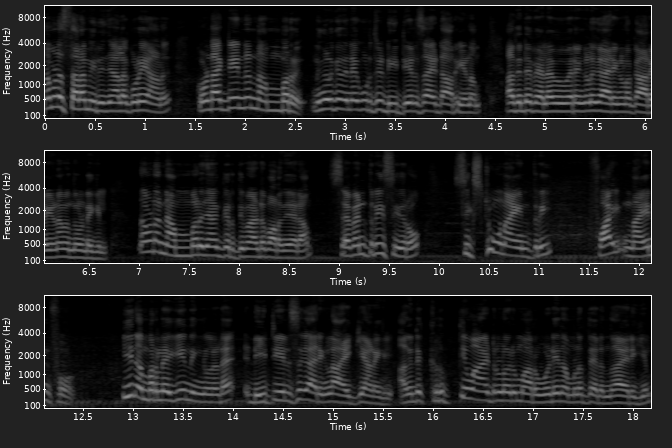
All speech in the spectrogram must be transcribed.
നമ്മുടെ സ്ഥലം ഇരിഞ്ഞാലക്കുടയാണ്. കോൺടാക്ട് ചെയ്യുന്ന നമ്പർ നിങ്ങൾക്ക് ഇതിനെക്കുറിച്ച് ഡീറ്റെയിൽസ് ആയിട്ട് അറിയണം. അതിന്റെ വില വിവരങ്ങൾ കാര്യങ്ങളൊക്കെ അറിയണമെന്നുണ്ടെങ്കിൽ നമ്മുടെ നമ്പർ ഞാൻ കൃത്യമായിട്ട് പറഞ്ഞുതരാം. Seven three zero six two nine three five nine four ഈ നമ്പറിലേക്ക് നിങ്ങളുടെ ഡീറ്റെയിൽസ് കാര്യങ്ങൾ അയക്കുകയാണെങ്കിൽ അതിന്റെ കൃത്യമായിട്ടുള്ള ഒരു മറുപടി നമ്മൾ തരുന്നതായിരിക്കും.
